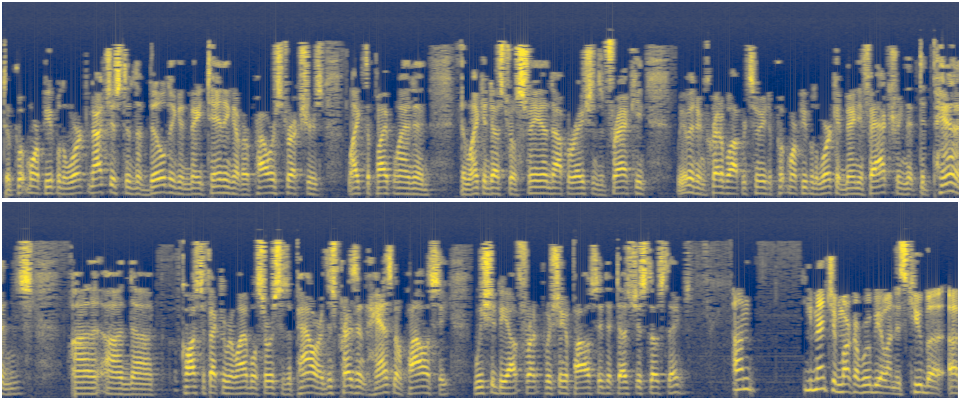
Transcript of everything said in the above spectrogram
to put more people to work, not just in the building and maintaining of our power structures like the pipeline and, and like industrial sand operations and fracking. We have an incredible opportunity to put more people to work in manufacturing that depends on, uh, cost-effective, reliable sources of power. This president has no policy. We should be out front pushing a policy that does just those things. Um, you mentioned Marco Rubio on this Cuba uh,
